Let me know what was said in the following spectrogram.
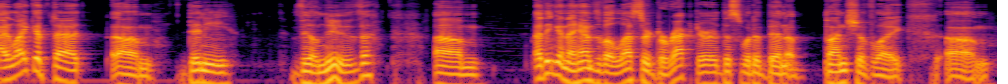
I like it that um, Denis Villeneuve. Um, I think in the hands of a lesser director, this would have been a bunch of like um,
